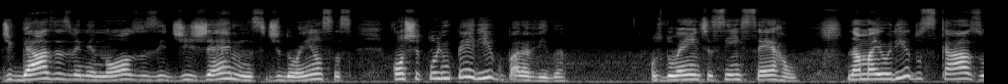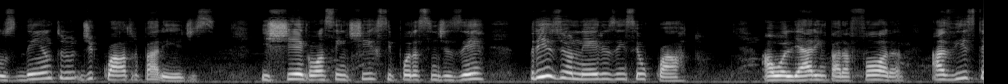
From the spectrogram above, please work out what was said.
de gases venenosos e de germes de doenças constitui um perigo para a vida. Os doentes se encerram, na maioria dos casos, dentro de quatro paredes e chegam a sentir-se, por assim dizer, prisioneiros em seu quarto. Ao olharem para fora, a vista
